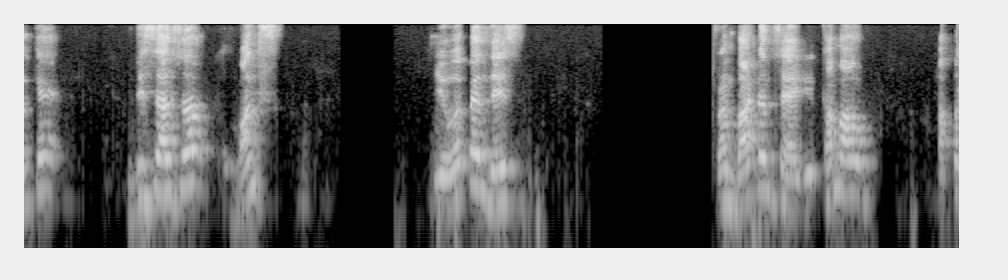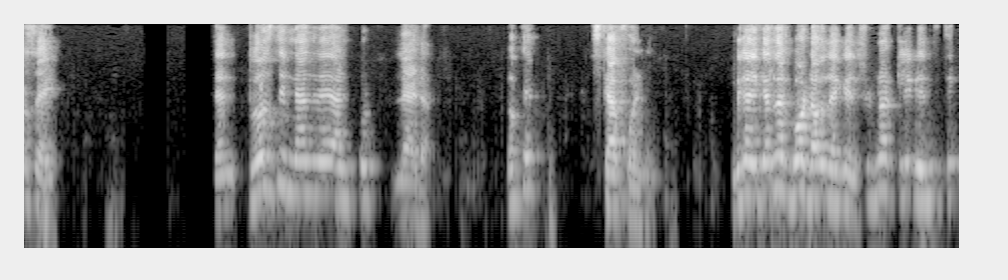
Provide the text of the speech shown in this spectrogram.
Okay. This is also once you open this from bottom side, you come out upper side, then close the manway and put ladder. Okay. Scaffolding. Because you cannot go down again. Should not leave anything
